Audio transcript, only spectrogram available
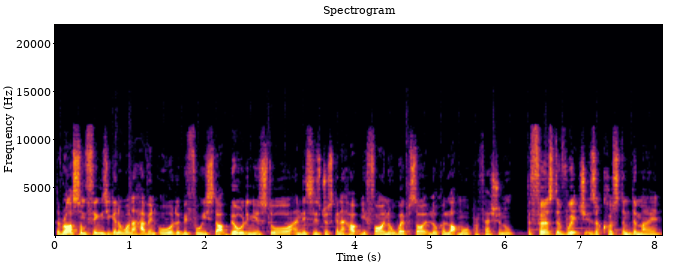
There are some things you're going to want to have in order before you start building your store and this is just going to help your final website look a lot more professional. The first of which is a custom domain.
